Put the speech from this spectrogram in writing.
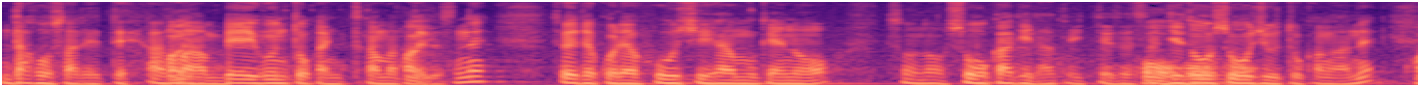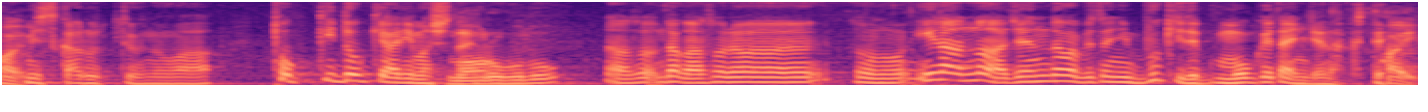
拿捕されて、あまあ、はい米軍とかに捕まってですね、それでこれは風刺派向けのその消火器だと言ってですね自動小銃とかがね、はい。見つかるっていうのは時々ありましたよなるほど。だからそだからそれはそのイランのアジェンダは別に武器で儲けたいんじゃなくて、はい。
